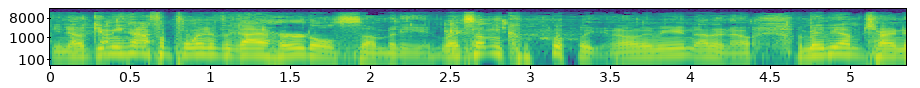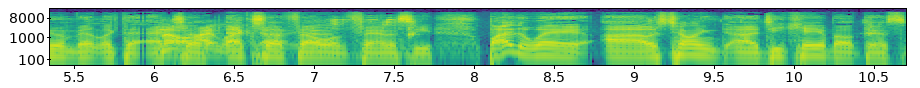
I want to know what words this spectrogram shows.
you know, give me half a point if the guy hurdles somebody, like something cool. You know what I mean? I don't know. Or maybe I'm trying to invent like the XF, I like that, XFL yeah. of fantasy. By the way, uh, I was telling uh, DK about this.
